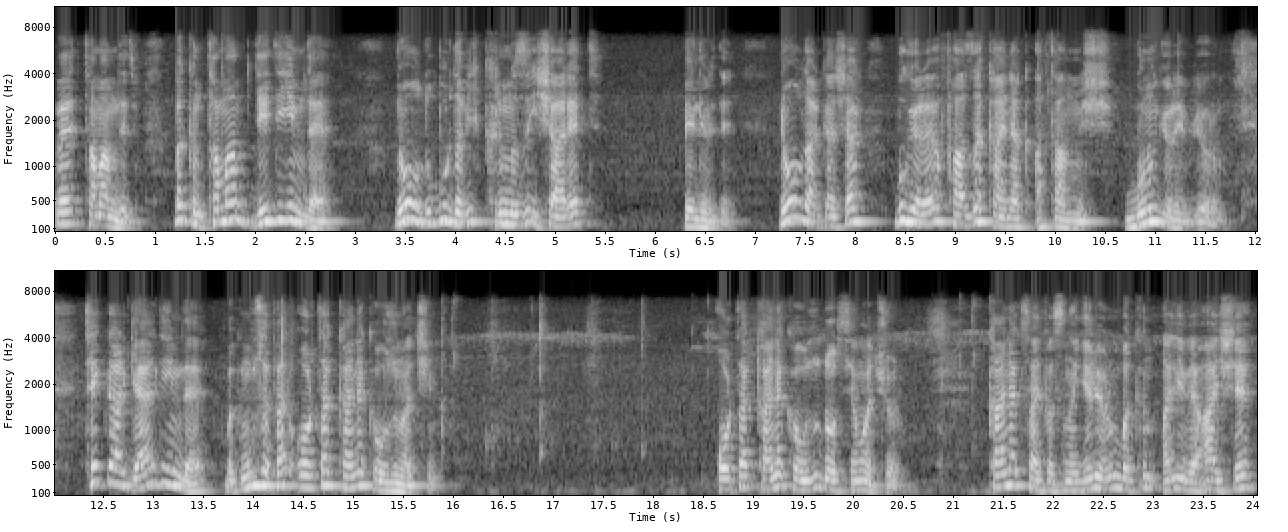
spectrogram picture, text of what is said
Ve tamam dedim. Bakın tamam dediğimde ne oldu? Burada bir kırmızı işaret belirdi. Ne oldu arkadaşlar? Bu göreve fazla kaynak atanmış. Bunu görebiliyorum. Tekrar geldiğimde bakın bu sefer ortak kaynak havuzunu açayım. Ortak kaynak havuzu dosyamı açıyorum. Kaynak sayfasına geliyorum. Bakın Ali ve Ayşe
